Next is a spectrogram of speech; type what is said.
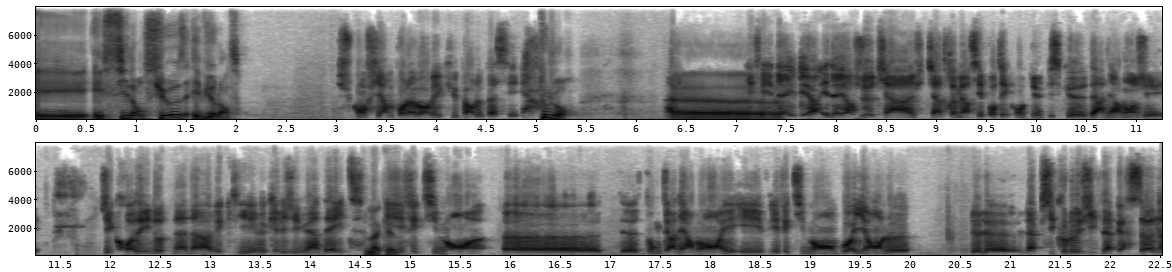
et, et silencieuse et violente. Je confirme pour l'avoir vécu par le passé. Toujours. Euh... Et d'ailleurs, je tiens, je tiens à te remercier pour tes contenus, puisque dernièrement, j'ai j'ai croisé une autre nana avec qui, lequel j'ai eu un date. Laquelle Et effectivement, euh, donc dernièrement, et, effectivement, voyant le, le, la psychologie de la personne,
